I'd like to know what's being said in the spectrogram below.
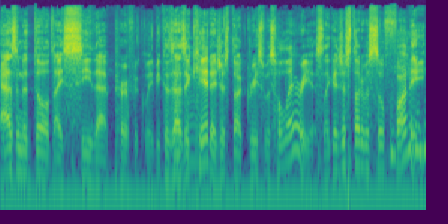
as an adult, I see that perfectly because as a Mm-hmm. kid, I just thought Grease was hilarious. Like I just thought it was so funny,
